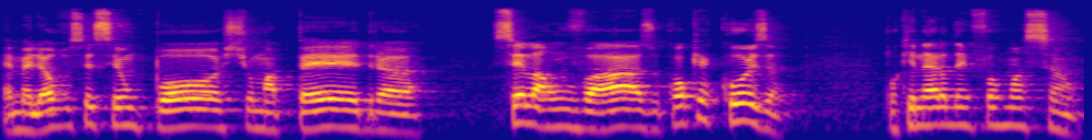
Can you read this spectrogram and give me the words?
é melhor você ser um poste, uma pedra, sei lá, um vaso, qualquer coisa. Porque na era da informação,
